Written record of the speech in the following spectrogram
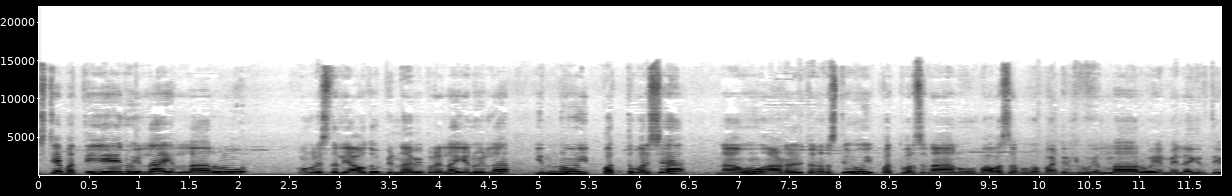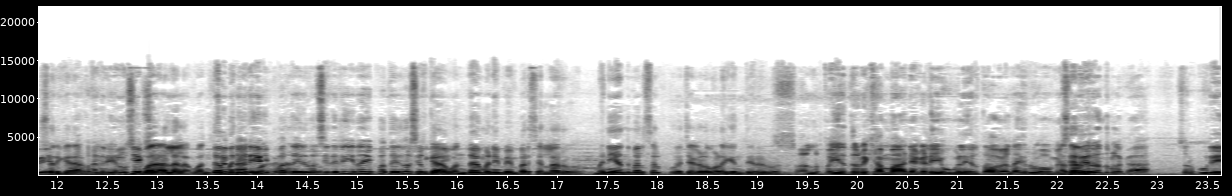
ಇಷ್ಟೇ ಮತ್ತೆ ಏನೂ ಇಲ್ಲ. ಎಲ್ಲರೂ ಕಾಂಗ್ರೆಸ್ದಲ್ಲಿ ಯಾವುದೂ ಭಿನ್ನ ಅಭಿಪ್ರಾಯ ಇಲ್ಲ, ಏನೂ ಇಲ್ಲ. ಇನ್ನೂ ಇಪ್ಪತ್ತು ವರ್ಷ ನಾವು ಆಡಳಿತ ನಡೆಸ್ತೀವಿ. ಇಪ್ಪತ್ತು ವರ್ಷ ನಾನು ಬಾಬಾ ಸಾಹೇಬ್ ಪಾಟೀಲ್ರು ಎಲ್ಲರೂ ಎಂ ಎಲ್ ಎ ಆಗಿರ್ತೀವಿ. ಒಂದ್- ಒಂದೇ ಮನೆ ಇಪ್ಪತ್ತೈದು ವರ್ಷ ಇದ್ದೀನಿ ಇನ್ನೂ ಇಪ್ಪತ್ತೈದು ವರ್ಷ ಈಗ ಒಂದೇ ಮನೆ ಮೆಂಬರ್ಸ್ ಎಲ್ಲರೂ ಮನಿ ಅಂದ್ಮೇಲೆ ಸ್ವಲ್ಪ ಜಗಳ ಒಳಗಿಂದ ಇರೋರು. ಸ್ವಲ್ಪ ಇದ್ರ ಕೆಮ್ಮ ನೆಗಡಿ ಉಗುಳಿ ಇರ್ತಾವ ಎಲ್ಲ ಇರು. ಶರೀರ ಅಂದ. ಬಳಕ ಸ್ವಲ್ಪ ಉರಿ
